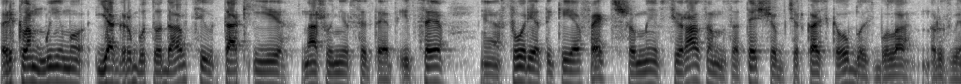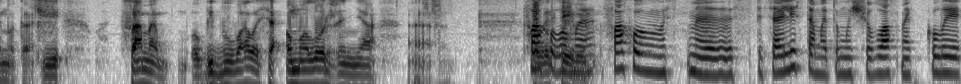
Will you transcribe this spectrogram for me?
рекламуємо як роботодавців, так і наш університет. І це е, створює такий ефект, що ми всі разом за те, щоб Черкаська область була розвинута. І саме відбувалося омолодження е, Фаховими, фаховими спеціалістами, тому що, власне, коли,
